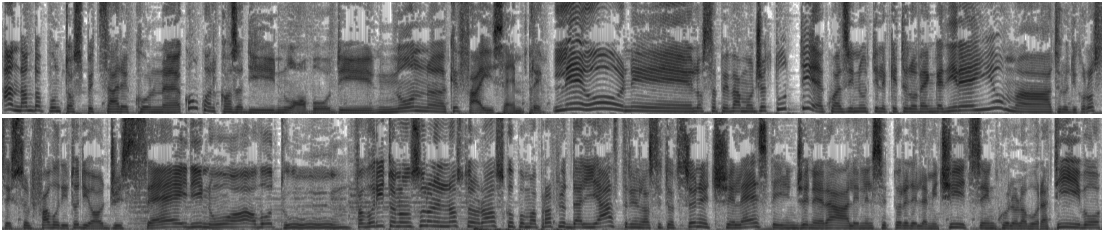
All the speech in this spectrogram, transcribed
andando appunto a spezzare con, con qualcosa di nuovo, di non che fai sempre. Leone, lo sapevamo già tutti, è quasi inutile che te lo venga a dire io, ma te lo dico lo stesso, il favorito di oggi sei di nuovo tu. Favorito non solo nel nostro oroscopo, ma proprio dagli astri nella situazione celeste in generale, nel settore delle amicizie, in quello lavorativo,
